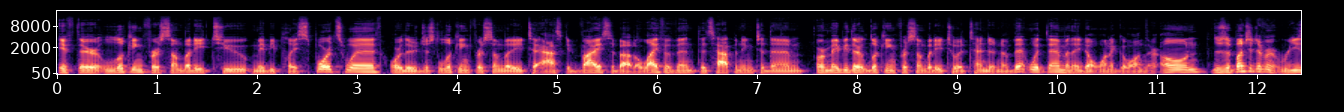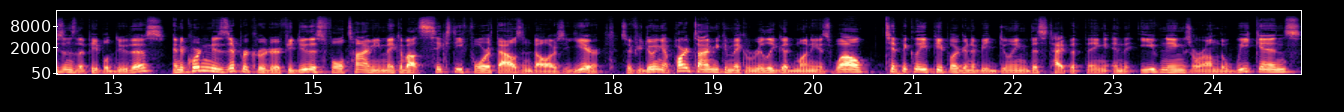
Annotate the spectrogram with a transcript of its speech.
if they're looking for somebody to maybe play sports with, or they're just looking for somebody to ask advice about a life event that's happening to them, or maybe they're looking for somebody to attend an event with them and they don't want to go on their own. There's a bunch of different reasons that people do this. And according to ZipRecruiter, if you do this full time, you make about $64,000 a year. So if you're doing it part time, you can make really good money as well. Typically, people are going to be doing this type of thing in the evenings or on the weekends.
